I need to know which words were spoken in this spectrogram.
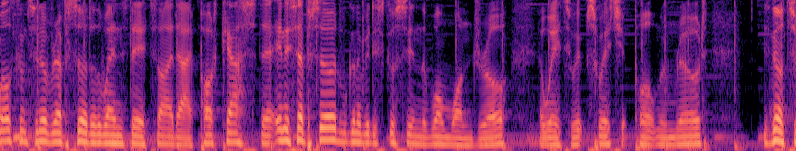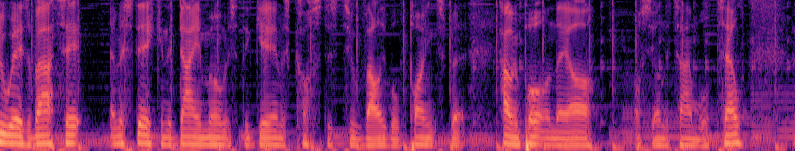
welcome to another episode of the Wednesday Till I Die podcast. Uh, in this episode, we're going to be discussing the 1 1 draw away to Ipswich at Portman Road. There's no two ways about it. A mistake in the dying moments of the game has cost us two valuable points, but how important they are, obviously, only time will tell.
